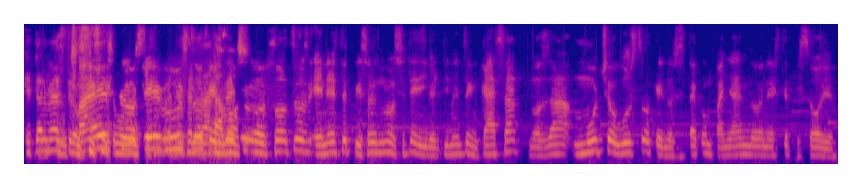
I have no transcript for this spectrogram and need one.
¿Qué tal, maestro? Maestro, qué gusto que esté con nosotros en este episodio número 7 de Divertimento en Casa. Nos da mucho gusto que nos esté acompañando en este episodio.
